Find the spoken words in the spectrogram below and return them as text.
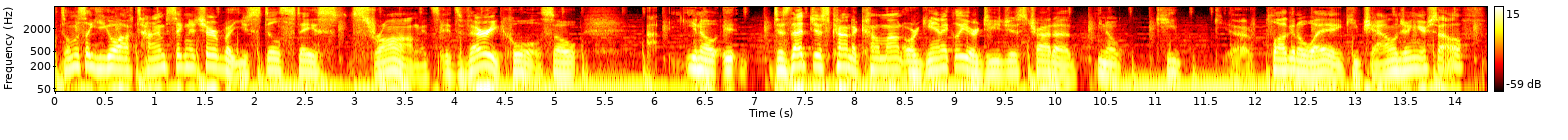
it's almost like you go off time signature, but you still stay s- strong. It's it's very cool. So, you know, it does that just kind of come out organically, or do you just try to you know keep uh, plugging away and keep challenging yourself?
